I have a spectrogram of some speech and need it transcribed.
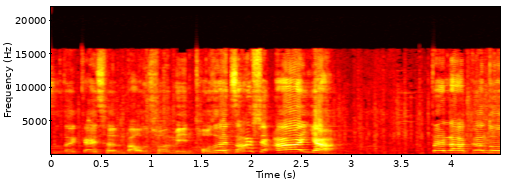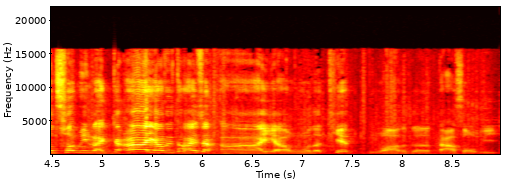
是在盖城堡的村民，头是在砸下，哎呀！再拉更多村民来盖，哎呀！再打一下，哎呀！我的天，哇，这个大手笔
